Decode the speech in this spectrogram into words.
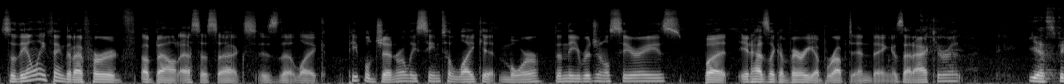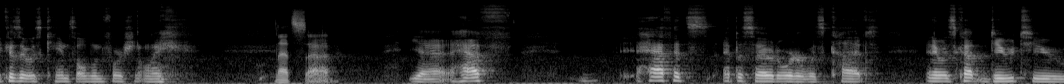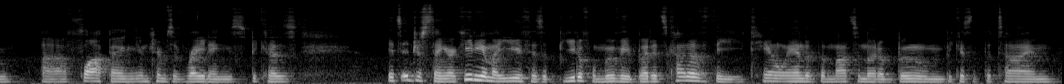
So the only thing that I've heard about SSX is that like people generally seem to like it more than the original series, but it has like a very abrupt ending. Is that accurate? Yes, because it was canceled, unfortunately. That's sad. Yeah, half half its episode order was cut, and it was cut due to uh, flopping in terms of ratings because it's interesting. Arcadia My Youth is a beautiful movie, but it's kind of the tail end of the Matsumoto boom because at the time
